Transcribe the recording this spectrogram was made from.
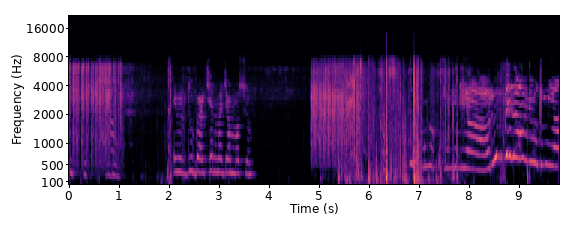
Bitti. Emir dur ben kendime can basıyorum. Amına koyayım ya. Rütbeli oynuyordum ya.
